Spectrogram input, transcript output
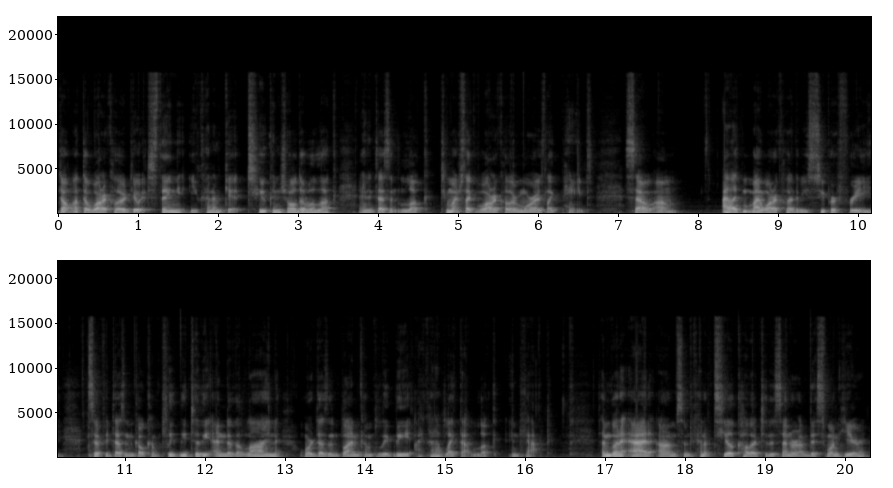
don't let the watercolor do its thing, you kind of get too controlled of a look and it doesn't look too much like watercolor, more as like paint. So um, I like my watercolor to be super free, so if it doesn't go completely to the end of the line or doesn't blend completely, I kind of like that look in fact. So I'm going to add um, some kind of teal color to the center of this one here,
